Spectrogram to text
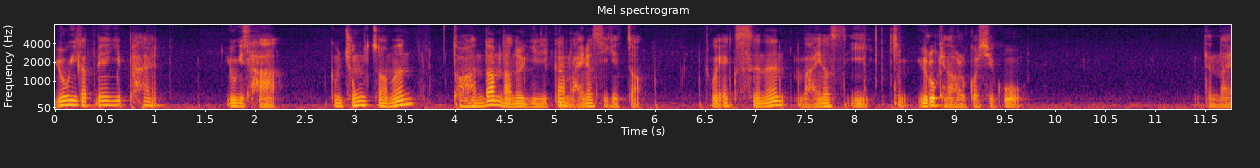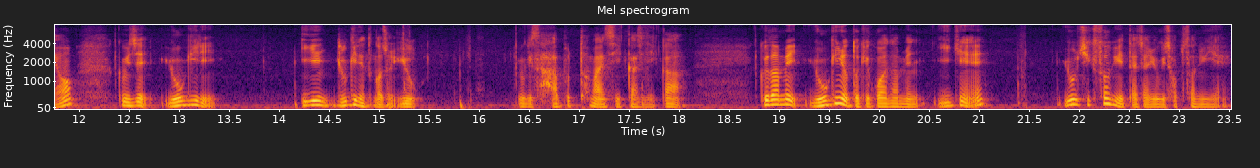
여기가 빼기 8 여기 4 그럼 중점은 더한 다음 나누기니까 마이너스 2겠죠? 그리고 x는 마이너스 2 지금 이렇게 나올 것이고. 됐나요? 그럼 이제 요 길이 이게 6이 되는 거죠 6 여기 4부터 마이너스 2까지니까. 그 다음에 요 길이 어떻게 구하냐면 이게 요 직선 위에 있다잖아 여기 접선 위에.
